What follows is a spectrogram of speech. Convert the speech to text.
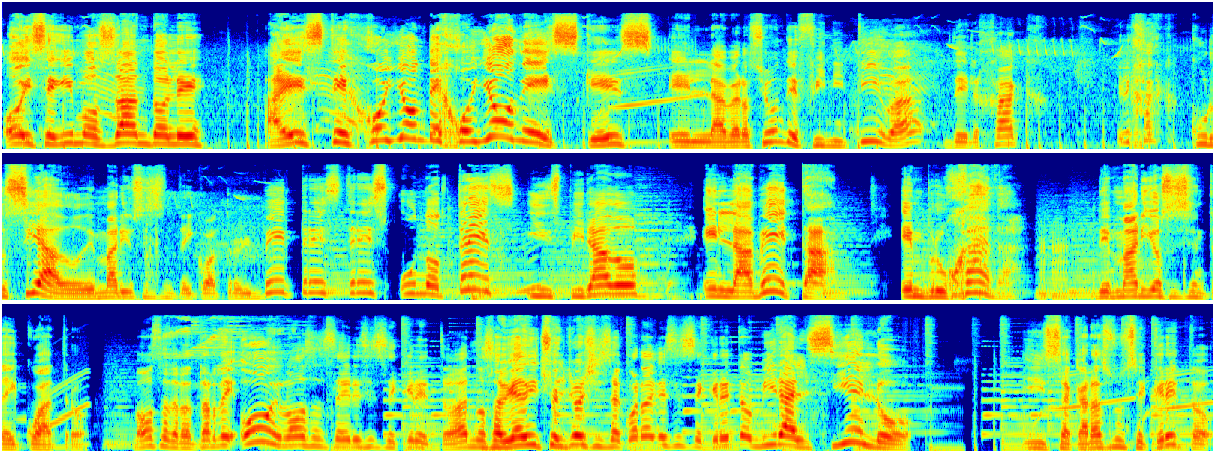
Hoy seguimos dándole a este joyón de joyones, que es eh, la versión definitiva del hack el hack cursiado de Mario 64, el B3313, inspirado en la beta embrujada de Mario 64. Vamos a tratar de... ¡Uy! vamos a hacer ese secreto. ¿ah? Nos había dicho el Yoshi, ¿se acuerdan que ese secreto? Mira al cielo y sacarás un secreto.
